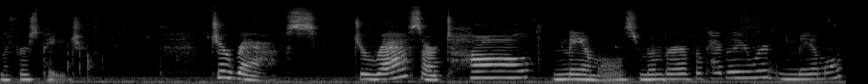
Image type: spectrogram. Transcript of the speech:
the first page. Giraffes. Giraffes are tall mammals. Remember our vocabulary word, mammal?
